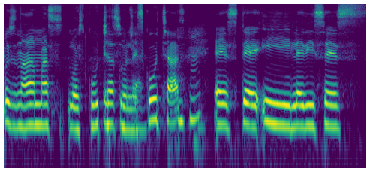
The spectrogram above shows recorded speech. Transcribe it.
pues nada más lo escuchas o la escuchas este, y le dices,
